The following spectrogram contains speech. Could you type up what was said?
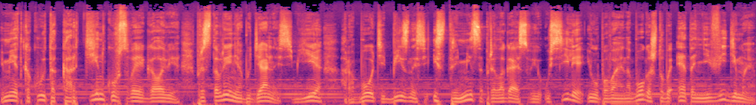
имеет какую-то картинку в своей голове, представление об идеальной семье, работе, бизнесе и стремится, прилагая свои усилия и уповая на Бога, чтобы эта невидимая,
